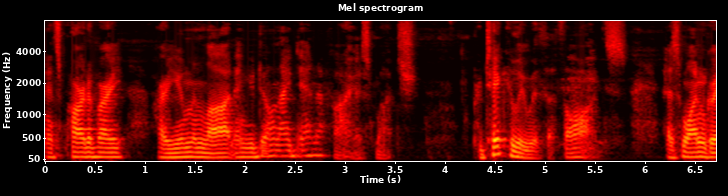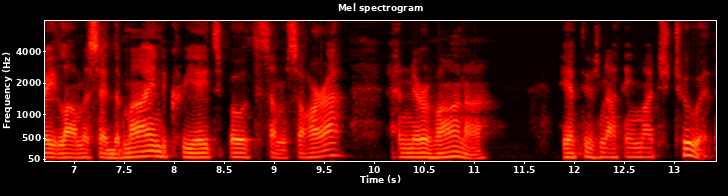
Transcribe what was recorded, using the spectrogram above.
and it's part of our our human lot, and you don't identify as much, particularly with the thoughts. As one great Lama said, the mind creates both samsara and nirvana, yet there's nothing much to it.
